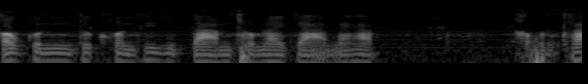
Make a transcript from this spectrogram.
ขอบคุณทุกคนที่ติดตามชมรายการนะครับ ขอบคุณครับ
